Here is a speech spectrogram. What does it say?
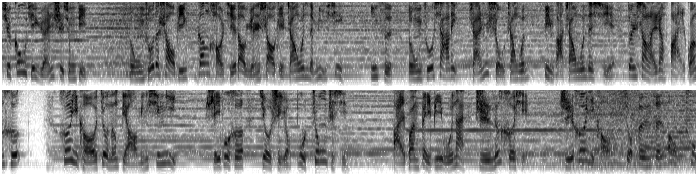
却勾结袁氏兄弟。董卓的哨兵刚好截到袁绍给张温的密信。因此，董卓下令斩首张温，并把张温的血端上来让百官喝，喝一口就能表明心意，谁不喝就是有不忠之心。百官被逼无奈，只能喝血，只喝一口就纷纷呕吐。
